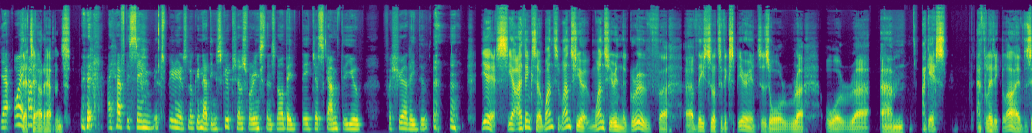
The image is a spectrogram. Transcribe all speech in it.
Yeah, oh, that's have, how it happens. I have the same experience looking at inscriptions, for instance. No, they they just come to you for sure they do. yes, yeah, I think so. Once once you're once you're in the groove uh, of these sorts of experiences, or uh, or uh, um, I guess athletic lives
